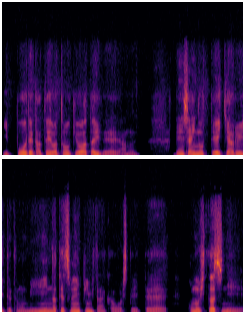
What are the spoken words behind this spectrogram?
一方で、例えば東京あたりであの電車に乗って駅歩いててもみんな鉄面皮みたいな顔をしていて、この人たちに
